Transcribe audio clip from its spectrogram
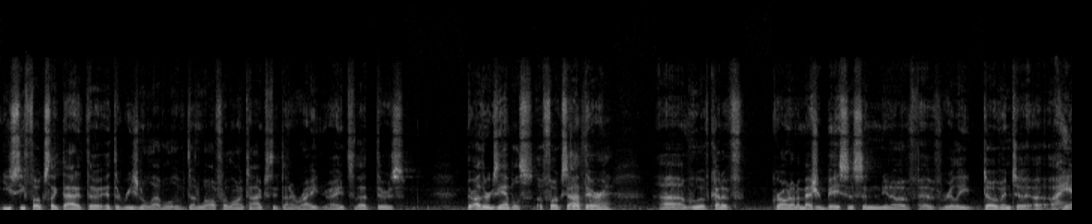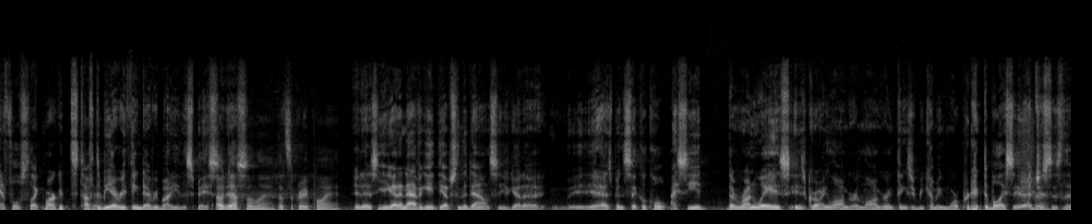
you see folks like that at the at the regional level who've done well for a long time because they've done it right, right. So that there's there are other examples of folks out there um, who have kind of grown on a measured basis and you know have, have really dove into a, a handful of select markets. It's tough Yeah. to be everything to everybody in the space. Oh, It is. definitely. That's a great point. It is. You got to navigate the ups and the downs. So you've got to. It, it has been cyclical. I see it. The runway is, is growing longer and longer, and things are becoming more predictable. I say that Sure. just as the,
